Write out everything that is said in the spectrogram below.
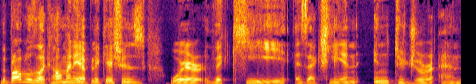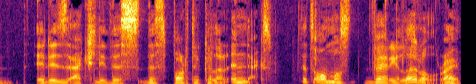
The problem is like how many applications where the key is actually an integer and it is actually this this particular index. It's almost very little, right?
